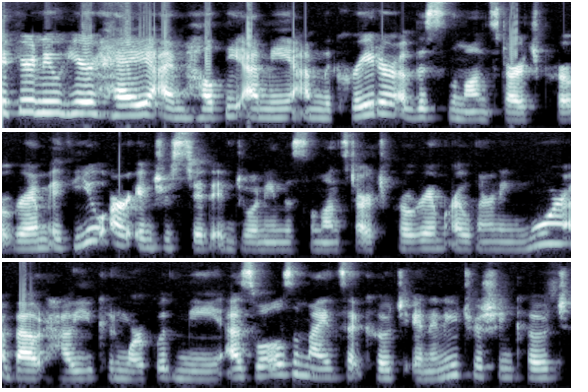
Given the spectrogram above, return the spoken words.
If you're new here, hey, I'm Healthy Emmie. I'm the creator of the Slim on Starch program. If you are interested in joining the Slim on Starch program or learning more about how you can work with me, as well as a mindset coach and a nutrition coach,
